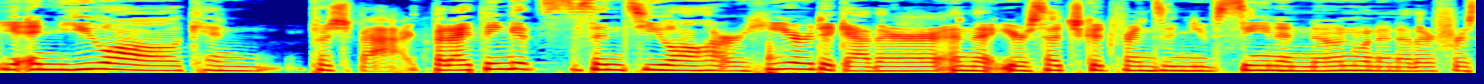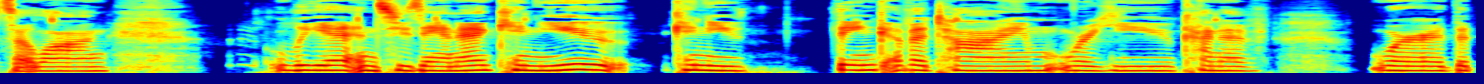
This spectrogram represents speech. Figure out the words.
and you all can push back, but I think it's since you all are here together and that you're such good friends and you've seen and known one another for so long, Leah and Susanna, can you can you think of a time where you kind of were the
